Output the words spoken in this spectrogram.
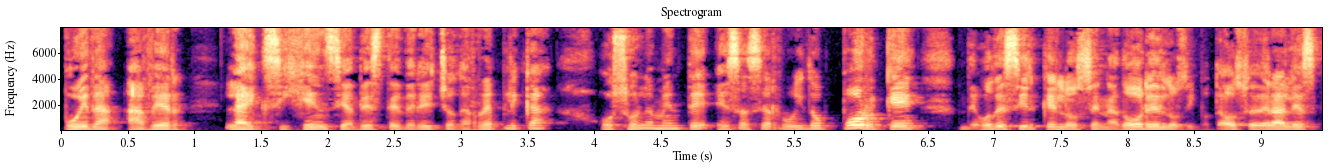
pueda haber la exigencia de este derecho de réplica o solamente es hacer ruido porque debo decir que los senadores, los diputados federales,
